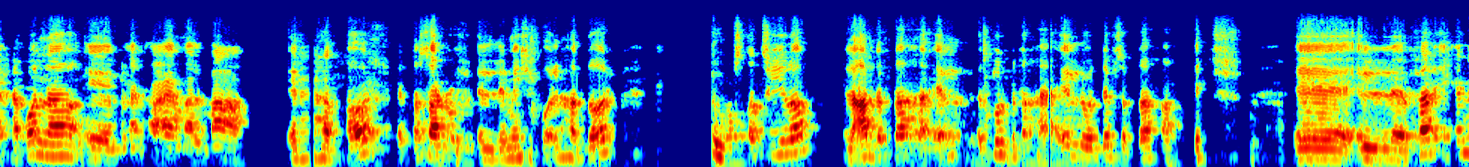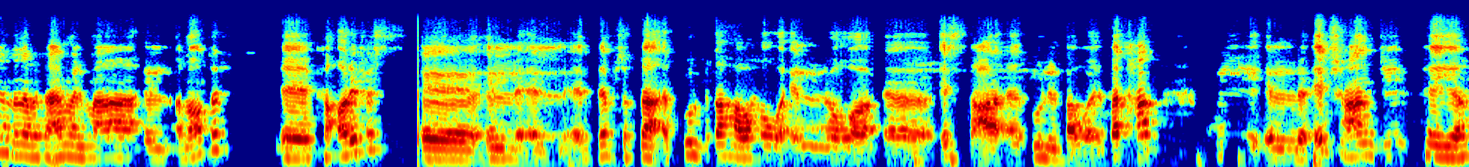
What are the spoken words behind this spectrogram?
إحنا كنا آه، بنتعامل مع الهدار التصرف اللي ماشي فوق الهدار. مستطيلة العرض بتاعها ال الطول بتاعها ال وال depth بتاعها H الفرق هنا إن أنا بتعامل مع القناطر آه، آه، ال- ال- ال depth بتاع الطول بتاعها وهو اللي هو آه، S ع- طول البو- الفتحة والاتش عندي هي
